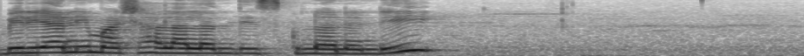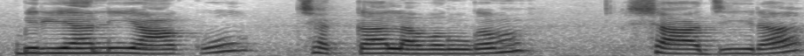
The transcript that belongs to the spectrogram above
బిర్యానీ మసాలాలను తీసుకున్నానండి. బిర్యానీ ఆకు చెక్క లవంగం షాజీరా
